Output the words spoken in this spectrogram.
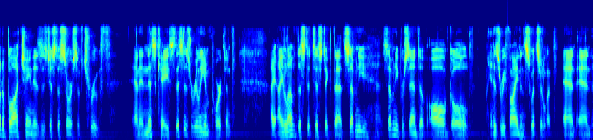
what a blockchain is is just a source of truth. And in this case, this is really important. I, I love the statistic that 70, percent of all gold is refined in Switzerland. And, and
